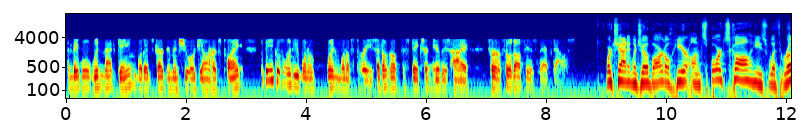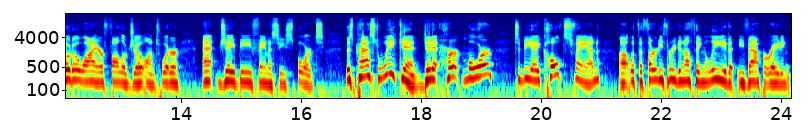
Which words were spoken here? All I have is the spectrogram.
and they will win that game, whether it's Gardner Minshew or Jalen Hurts playing. But the Eagles only need one of, win one of three, so I don't know if the stakes are nearly as high for Philadelphia as they are for Dallas. We're chatting with Joe Bartle here on Sports Call. He's with RotoWire. Follow Joe on Twitter at JB Fantasy Sports. This past weekend, did it hurt more to be a Colts fan uh, with the 33 to nothing lead evaporating,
